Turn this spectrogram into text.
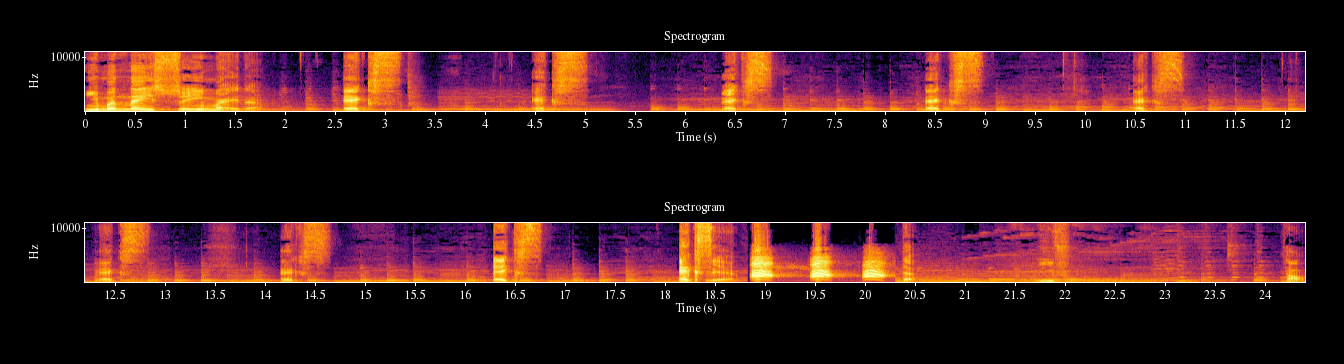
你们那谁买的？X X X X X X X X XL 的衣服。”到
